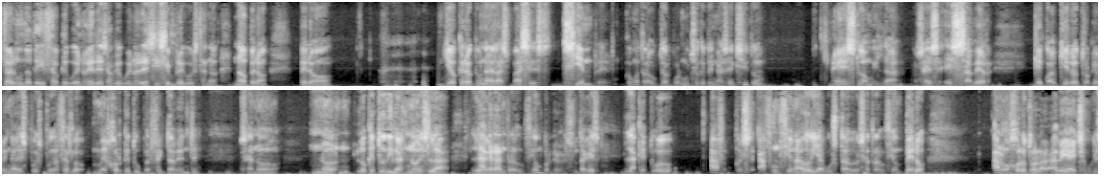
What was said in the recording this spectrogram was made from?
todo el mundo te dice, oh, qué bueno eres, oh, qué bueno eres, y siempre gusta, ¿no? No, pero, pero yo creo que una de las bases siempre, como traductor, por mucho que tengas éxito, es la humildad, o sea, es, es saber que cualquier otro que venga después puede hacerlo mejor que tú perfectamente. O sea, no, no, lo que tú digas no es la, la, gran traducción, porque resulta que es la que tú ha, pues, ha funcionado y ha gustado esa traducción, pero a lo mejor otro la habría hecho, porque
